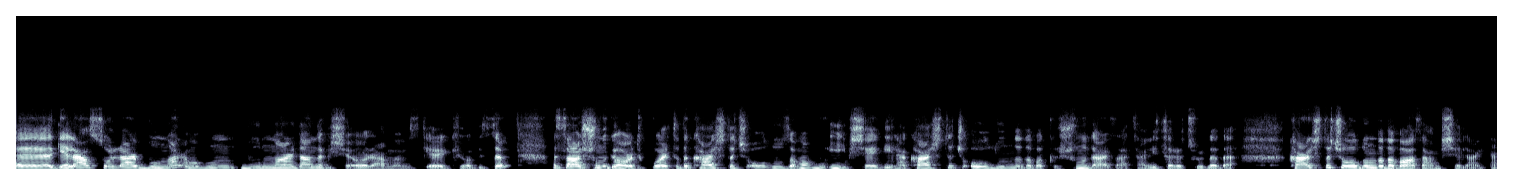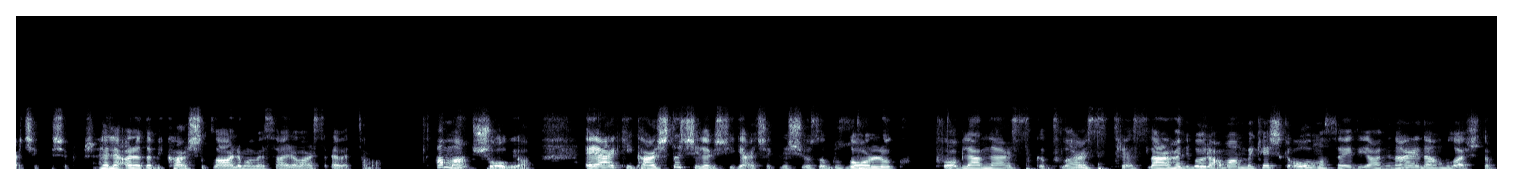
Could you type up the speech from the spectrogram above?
Ee, gelen sorular bunlar ama bunun, bunlardan da bir şey öğrenmemiz gerekiyor bizim. Mesela şunu gördük bu haritada karşı açı olduğu zaman bu iyi bir şey değil. Ha, karşı açı olduğunda da bakın şunu der zaten literatürde de. Karşı açı olduğunda da bazen bir şeyler gerçekleşebilir. Hele arada bir karşılıklı ağırlama vesaire varsa evet tamam. Ama şu oluyor. Eğer ki karşı açıyla bir şey gerçekleşiyorsa bu zorluk, problemler, sıkıntılar, stresler hani böyle aman be keşke olmasaydı yani nereden bulaştım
